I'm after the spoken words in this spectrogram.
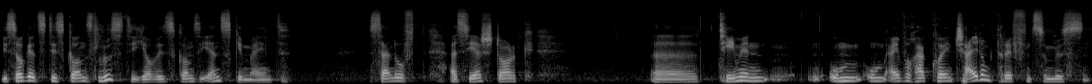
ich sage jetzt das ganz lustig, aber es ist ganz ernst gemeint. Es sind oft auch sehr stark äh, Themen, um, um einfach auch keine Entscheidung treffen zu müssen.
